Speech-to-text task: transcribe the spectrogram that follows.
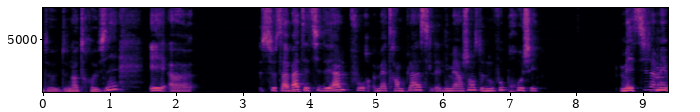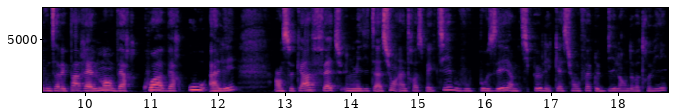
de, de notre vie, et ce sabbat est idéal pour mettre en place l'émergence de nouveaux projets. Mais si jamais vous ne savez pas réellement vers quoi, vers où aller, En ce cas, faites une méditation introspective où vous posez un petit peu les questions, vous faites le bilan de votre vie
